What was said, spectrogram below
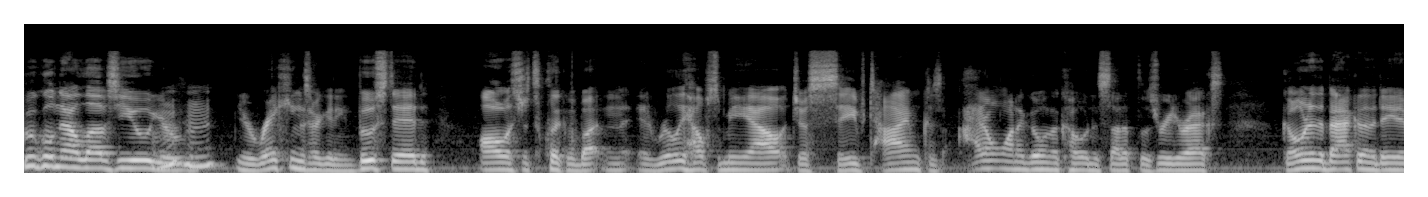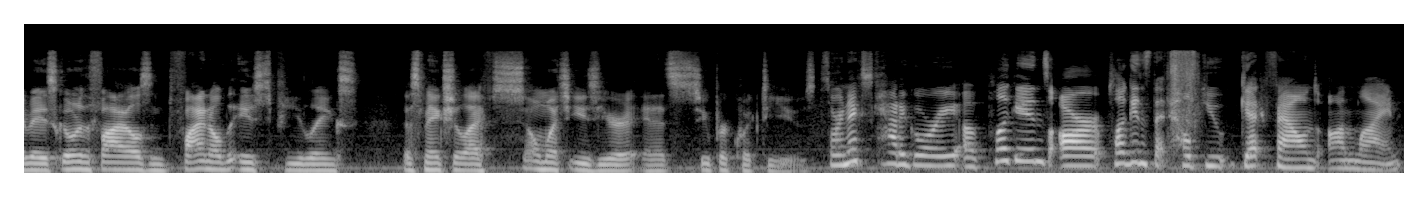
Google now loves you. Your mm -hmm. your rankings are getting boosted. All with just a click of a button. It really helps me out. Just save time because I don't want to go in the code and set up those redirects. Go into the back end of the database, go into the files, and find all the HTTP links this makes your life so much easier and it's super quick to use. So our next category of plugins are plugins that help you get found online.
